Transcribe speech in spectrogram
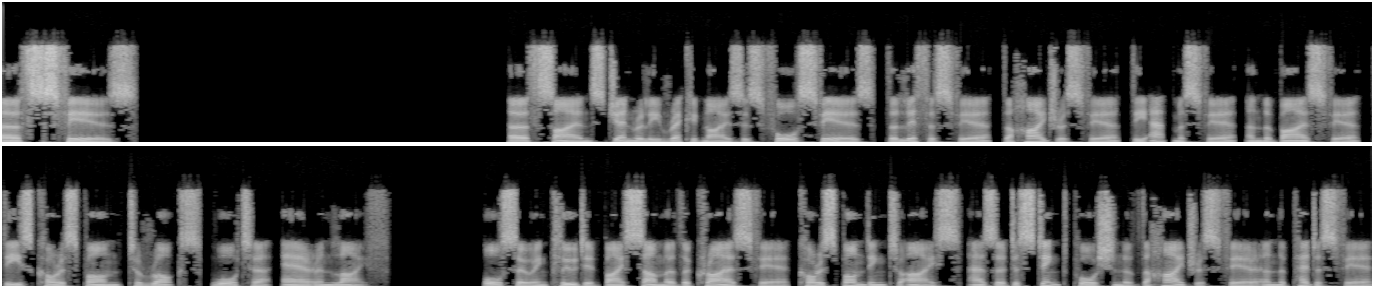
Earth's spheres Earth science generally recognizes four spheres, the lithosphere, the hydrosphere, the atmosphere, and the biosphere, these correspond to rocks, water, air and life. Also included by some are the cryosphere corresponding to ice as a distinct portion of the hydrosphere and the pedosphere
